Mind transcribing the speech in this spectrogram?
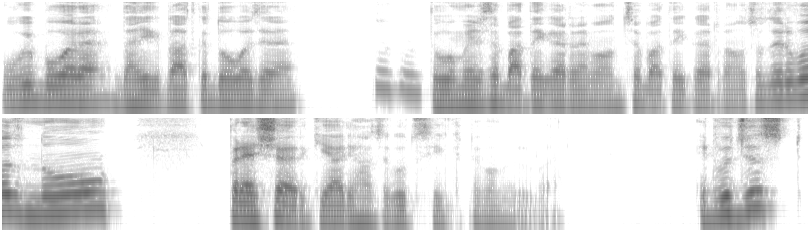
वो भी बोर है ढाई रात के दो बज रहे हैं। हम्म हम्म। तो वो मेरे से बातें कर रहे हैं मैं उनसे बातें कर रहा हूँ। So there was no pressure कि यार यहाँ से कुछ सीखने को मिल रहा है। इट वॉज़ जस्ट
